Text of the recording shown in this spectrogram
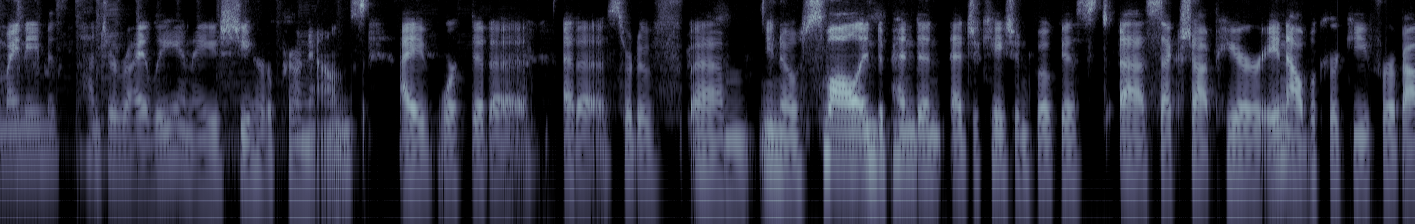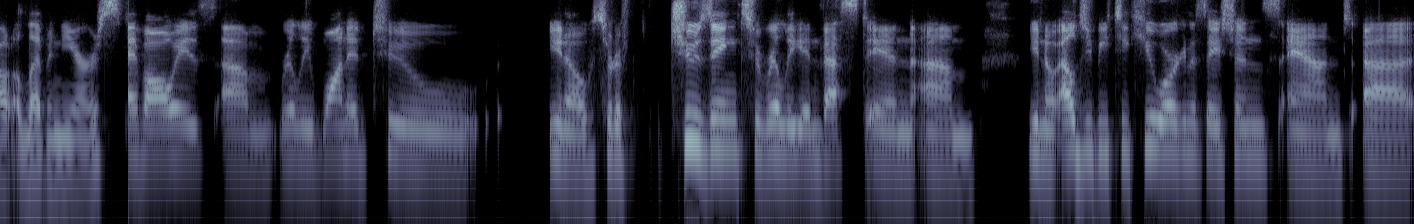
my name is Hunter Riley, and I use she/her pronouns. I've worked at a at a sort of um, you know small, independent, education-focused uh, sex shop here in Albuquerque for about eleven years. I've always um, really wanted to, you know, sort of choosing to really invest in. Um, you know lgbtq organizations and uh,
